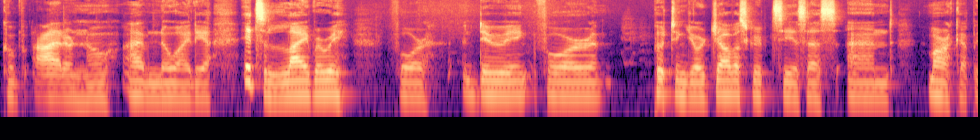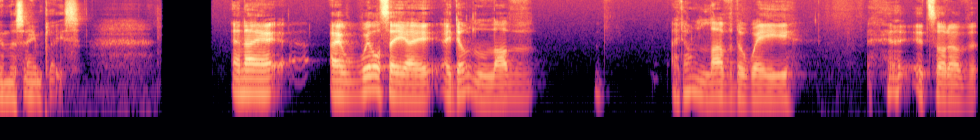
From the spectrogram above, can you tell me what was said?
comp- I don't know. I have no idea. It's a library for doing for putting your JavaScript, CSS, and markup in the same place. And I I will say I, I don't love I don't love the way it sort of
